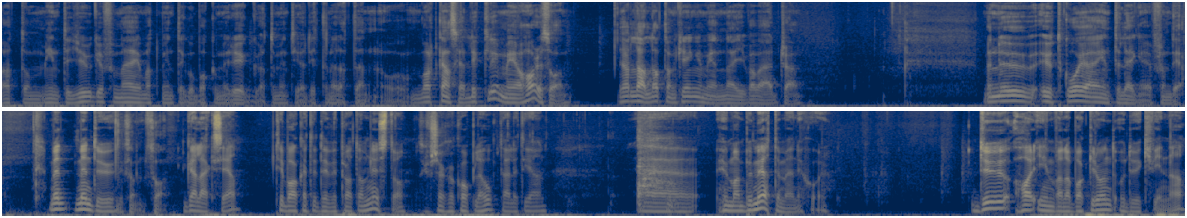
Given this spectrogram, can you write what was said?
Att de inte ljuger för mig, om att de inte går bakom min rygg och att de inte gör ditten och datten. Och varit ganska lycklig med att ha det så. Jag har lallat omkring i min naiva värld tror jag. Men nu utgår jag inte längre från det. Men, men du, Liksom så. Galaxia. Tillbaka till det vi pratade om nyss då. Jag ska försöka koppla ihop det här lite grann. Eh, hur man bemöter människor. Du har invandrarbakgrund och du är kvinna.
